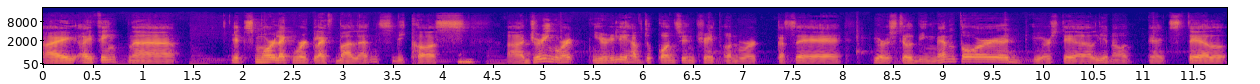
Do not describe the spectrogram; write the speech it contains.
I I think na it's more like work life balance because uh, during work you really have to concentrate on work kasi you're still being mentored you're still you know it's still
